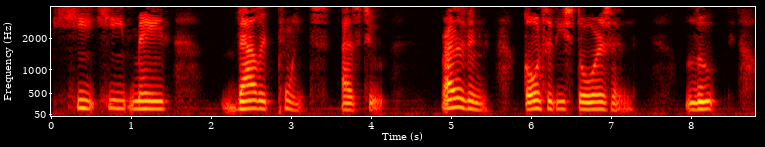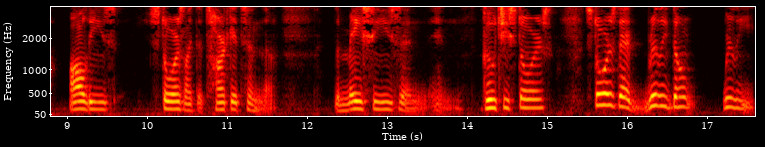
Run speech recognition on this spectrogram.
he he made valid points as to rather than going to these stores and loot all these stores like the Targets and the the Macy's and, and Gucci stores, stores that really don't really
